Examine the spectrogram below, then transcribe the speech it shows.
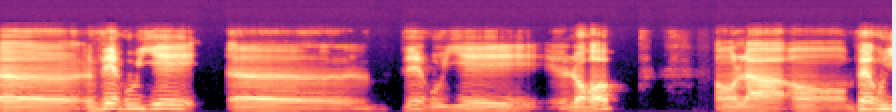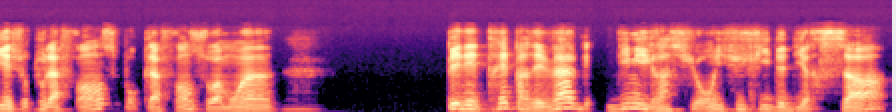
euh, verrouiller, euh, verrouiller l'Europe en, la, en verrouiller surtout la France pour que la France soit moins pénétrée par des vagues d'immigration. Il suffit de dire ça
